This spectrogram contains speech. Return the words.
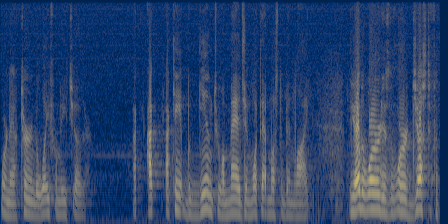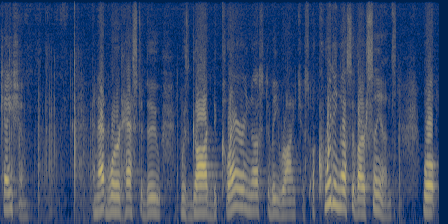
were now turned away from each other. I, I, I can't begin to imagine what that must have been like. The other word is the word justification. And that word has to do with God declaring us to be righteous, acquitting us of our sins. Well,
